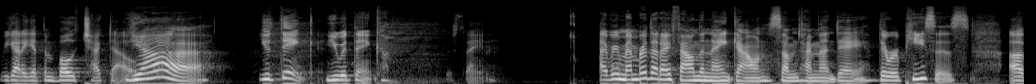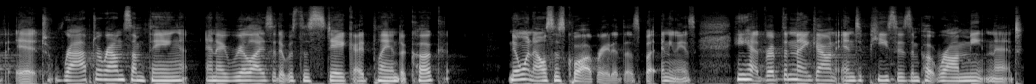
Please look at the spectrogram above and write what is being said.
we got to get them both checked out. Yeah, You'd think. you would think. Just saying. I remember that I found the nightgown sometime that day. There were pieces of it wrapped around something, and I realized that it was the steak I'd planned to cook. No one else has corroborated this, but anyways, he had ripped the nightgown into pieces and put raw meat in it.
